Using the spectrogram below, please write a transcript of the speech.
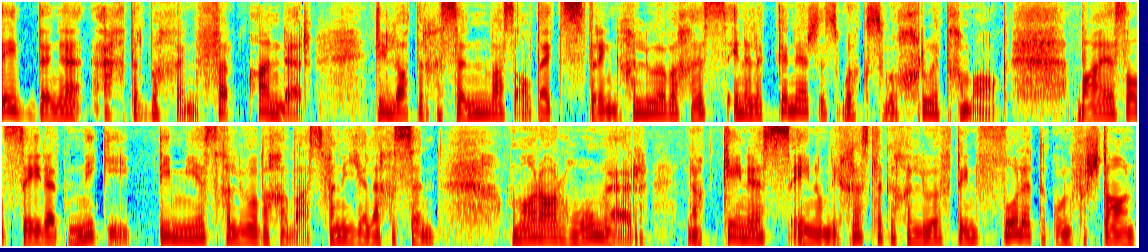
dit dinge egter begin verander. Die later gesin was altyd streng gelowiges en hulle kinders is ook so grootgemaak. Baie sal sê dat Nikki die mees gelowige was van die hele gesin, maar haar honger na kennis en om die Christelike geloof ten volle te kon verstaan,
